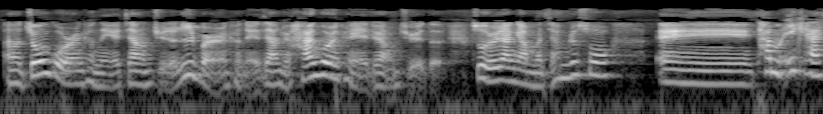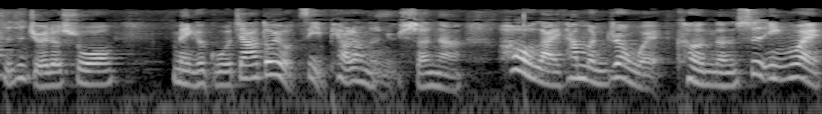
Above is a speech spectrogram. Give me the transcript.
呃，中国人可能也这样觉得，日本人可能也这样觉得，韩国人可能也这样觉得，所以我就这样跟他们讲，他们就说，诶，他们一开始是觉得说每个国家都有自己漂亮的女生啊，后来他们认为可能是因为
